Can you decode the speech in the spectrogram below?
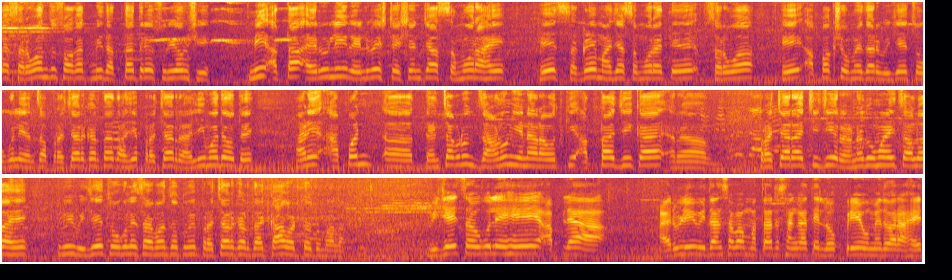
आपल्या सर्वांचं स्वागत. मी दत्तात्रय सूर्यवंशी. मी आत्ता ऐरोली रेल्वे स्टेशनच्या समोर आहे. हे सगळे माझ्यासमोर आहे ते सर्व हे अपक्ष उमेदवार विजय चौगुले यांचा प्रचार करतात. असे प्रचार रॅलीमध्ये होते. आणि आपण त्यांच्याकडून जाणून घेणार आहोत की आत्ता जी काय र प्रचाराची जी रणधुमाळी चालू आहे तुम्ही विजय चौगुले साहेबांचा तुम्ही प्रचार करताय. काय वाटतं तुम्हाला? विजय चौगुले हे आपल्या ऐरोली विधानसभा मतदारसंघातील लोकप्रिय उमेदवार आहेत.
